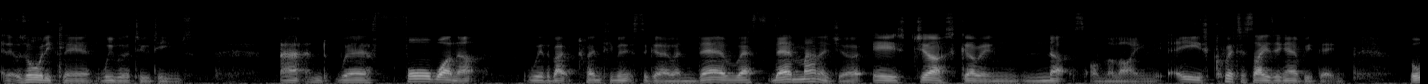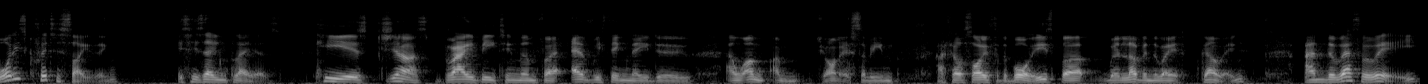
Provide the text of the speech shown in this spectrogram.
and it was already clear we were the two teams, and we're four one up with about 20 minutes to go and their ref their manager is just going nuts on the line. He's criticizing everything. But what he's criticizing is his own players. He is just browbeating them for everything they do. And I'm, I'm to be honest I mean I felt sorry for the boys but we're loving the way it's going and the referee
